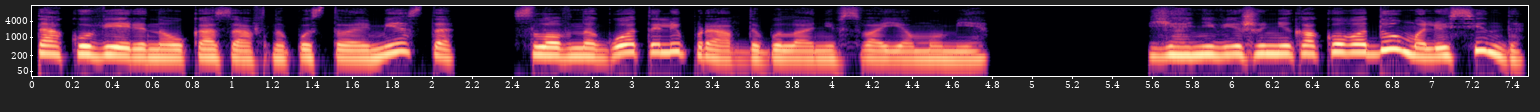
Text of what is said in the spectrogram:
так уверенно указав на пустое место, словно Готель и правда была не в своем уме. «Я не вижу никакого дома, Люсинда.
